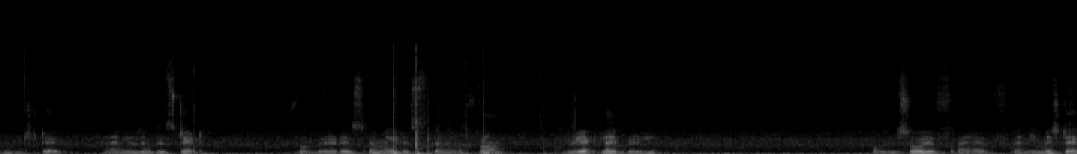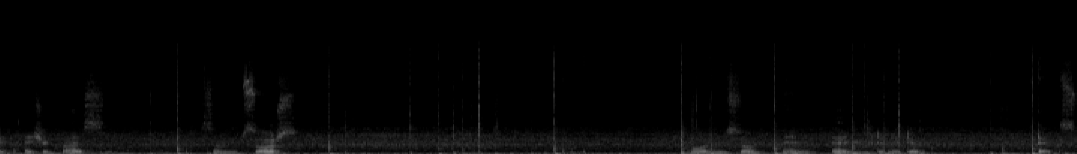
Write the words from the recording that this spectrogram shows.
Image and I'm using this state. From where it is coming it is coming from react library also if I have an image tag I should pass some source. Also an alternative text.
